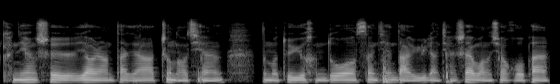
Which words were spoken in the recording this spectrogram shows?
肯定是要让大家挣到钱。那么，对于很多三天打鱼两天晒网的小伙伴，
